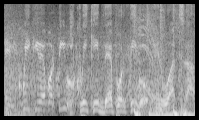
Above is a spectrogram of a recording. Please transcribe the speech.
El Quickie Deportivo. El Quickie Deportivo en WhatsApp.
